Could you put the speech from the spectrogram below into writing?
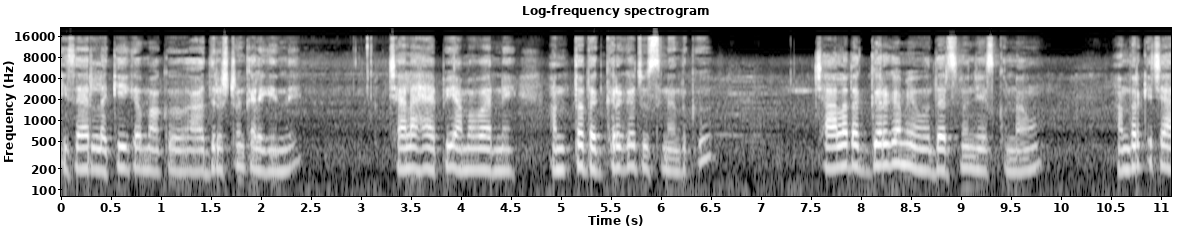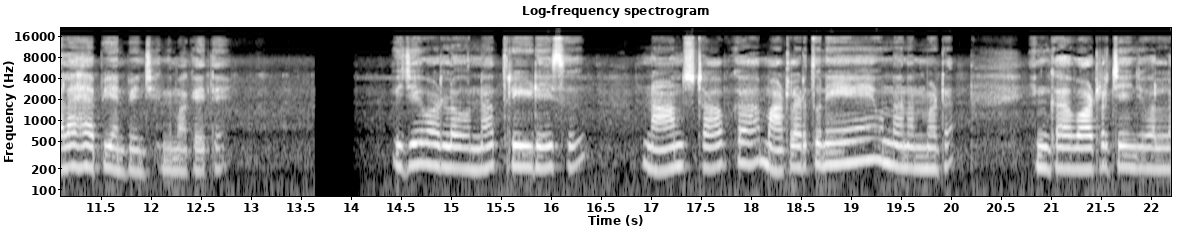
ఈసారి లక్కీగా మాకు అదృష్టం కలిగింది. చాలా హ్యాపీ అమ్మవారిని అంత దగ్గరగా చూసినందుకు. చాలా దగ్గరగా మేము దర్శనం చేసుకున్నాము. అందరికీ చాలా హ్యాపీ అనిపించింది మాకైతే. విజయవాడలో ఉన్న త్రీ డేస్ నాన్ స్టాప్గా మాట్లాడుతూనే ఉన్నానన్నమాట. ఇంకా వాటర్ చేంజ్ వల్ల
